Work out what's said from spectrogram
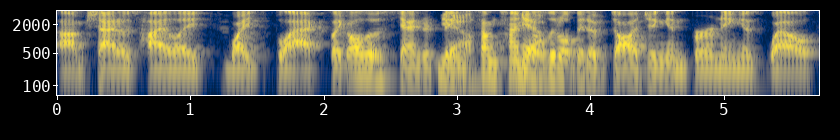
um, shadows, highlights, whites, blacks, like all those standard things. Yeah. Sometimes yeah. a little bit of dodging and burning as well.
